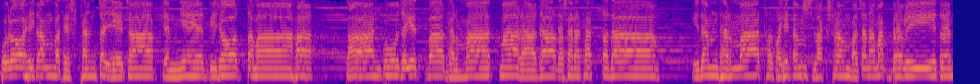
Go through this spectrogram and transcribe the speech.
पुरोहितम् वसिष्ठम् च ये चाप्यन्ये द्विजोत्तमाः। तान् पूजयित्वा धर्मात्मा राजा दशरथस्तदा। इदम् धर्मार्थसहितम् श्लक्ष्मम् वचनमब्रवीत्।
